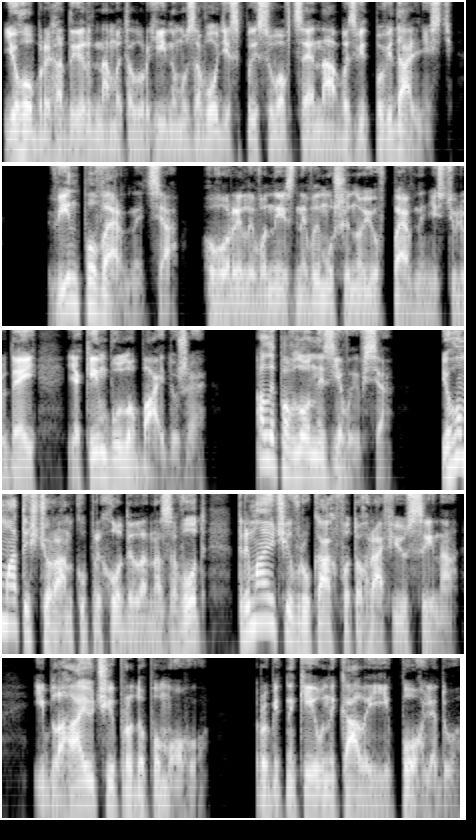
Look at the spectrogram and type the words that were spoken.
Його бригадир на металургійному заводі списував це на безвідповідальність. Він повернеться, говорили вони з невимушеною впевненістю людей, яким було байдуже. Але Павло не з'явився. Його мати щоранку приходила на завод, тримаючи в руках фотографію сина і благаючи про допомогу. Робітники уникали її погляду,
